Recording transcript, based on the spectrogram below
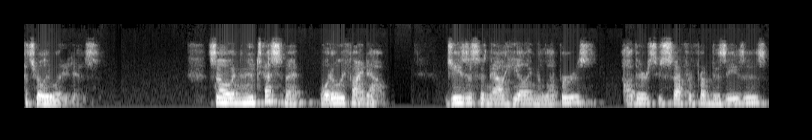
That's really what it is. So in the New Testament, what do we find out? Jesus is now healing the lepers, others who suffer from diseases.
